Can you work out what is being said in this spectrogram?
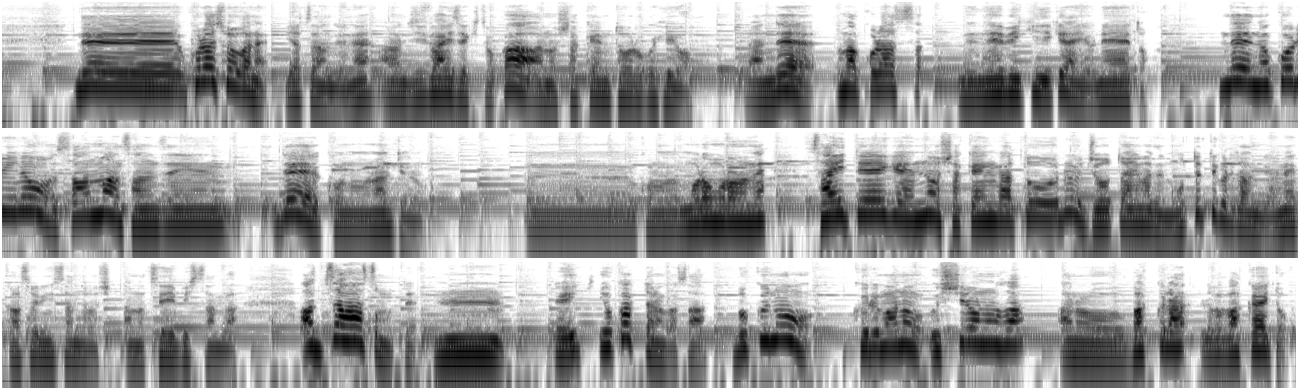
で、これはしょうがないやつなんだよね。あの、自賠責とか、あの、車検登録費用。なんで、まあ、これはさ、値引きできないよね、と。で、残りの3万3000円で、この、なんていうの、うーん、この、もろもろのね、最低限の車検が通る状態まで持ってってくれたんだよね、ガソリンスタンドの、あの、整備士さんが。あ、ザーと思って。うーん。で、よかったのがさ、僕の車の後ろのさ、あの、バックラ、バックライト。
